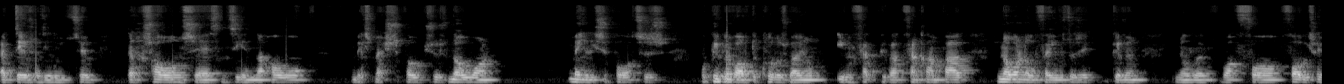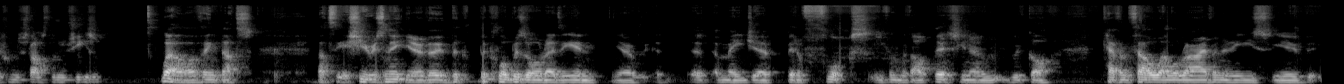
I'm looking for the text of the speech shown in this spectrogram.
like Dave's already alluded to, the whole uncertainty and the whole mixed message approach. There's no one mainly supporters, but people involved the club as well, you know, even Frank, people like Frank Lampard, no one no favours does it, given, you know, we're what four four weeks away from the start of the new season. Well, I think that's that's the issue, isn't it? You know, the, the, the club is already in, you know, a, a, major bit of flux even without this. You know, we've got Kevin Thelwell arriving and he's you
